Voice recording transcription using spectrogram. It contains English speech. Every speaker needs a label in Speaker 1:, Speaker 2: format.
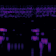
Speaker 1: up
